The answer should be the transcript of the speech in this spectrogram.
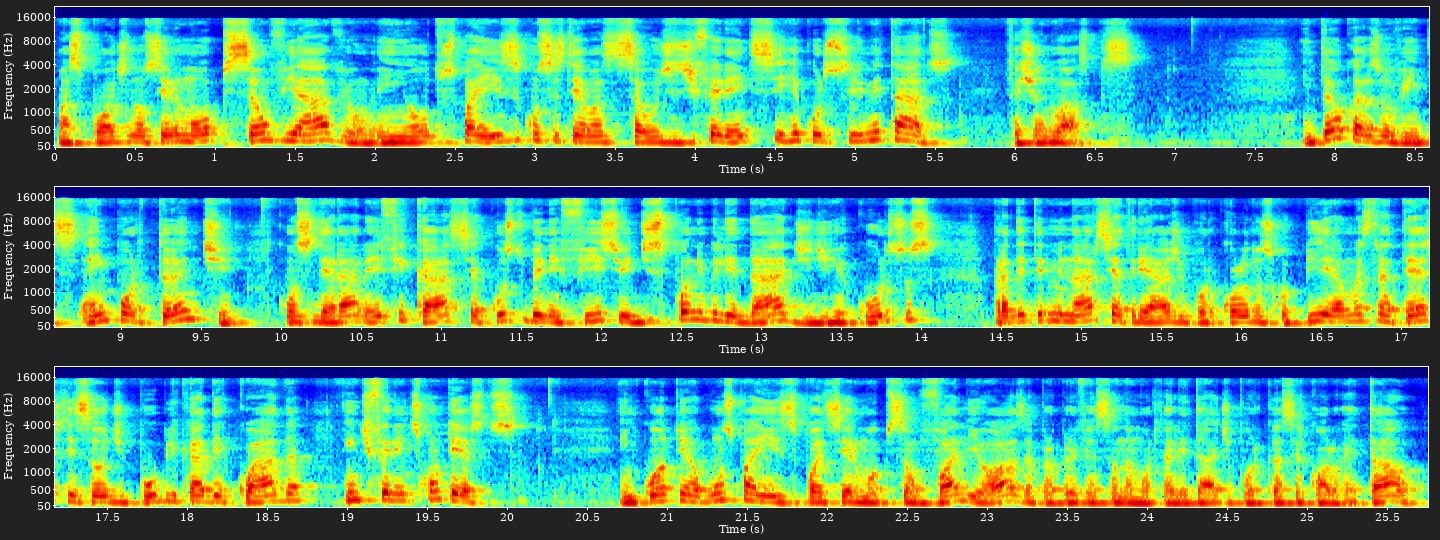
mas pode não ser uma opção viável em outros países com sistemas de saúde diferentes e recursos limitados. Fechando aspas. Então, caros ouvintes, é importante considerar a eficácia, custo-benefício e disponibilidade de recursos para determinar se a triagem por colonoscopia é uma estratégia de saúde pública adequada em diferentes contextos. Enquanto em alguns países pode ser uma opção valiosa para a prevenção da mortalidade por câncer coloretal,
